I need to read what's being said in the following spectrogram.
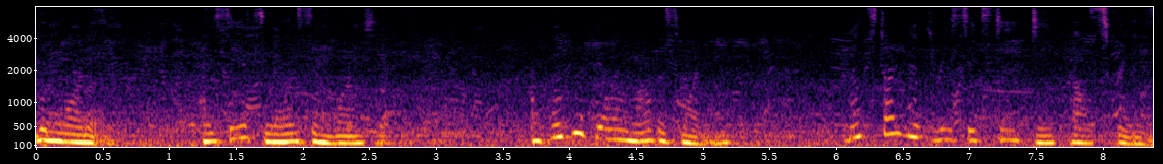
Good morning. I see it's nice and warm today. I hope you're feeling well this morning. Let's start your 360 deep health screening.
